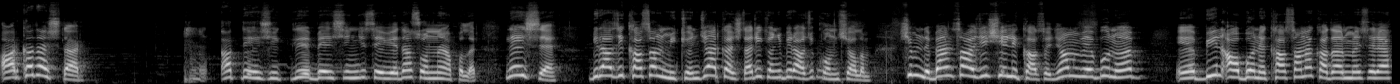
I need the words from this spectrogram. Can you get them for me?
Arkadaşlar At değişikliği 5. seviyeden sonra yapılır. Neyse birazcık kasalım ilk önce arkadaşlar. İlk önce birazcık konuşalım. Şimdi ben sadece Shelly kasacağım ve bunu e, 1000 abone kasana kadar mesela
